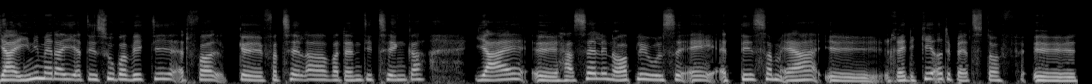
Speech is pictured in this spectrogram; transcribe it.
jeg er enig med dig i, at det er super vigtigt, at folk øh, fortæller, hvordan de tænker. Jeg øh, har selv en oplevelse af, at det, som er øh, redigeret debatstof, øh,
